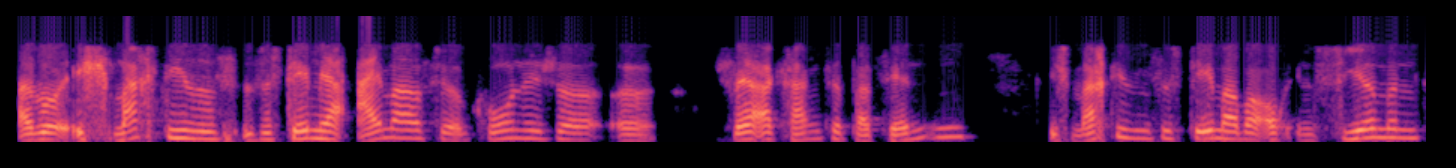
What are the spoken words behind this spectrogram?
Also ich mache dieses System ja einmal für chronische, äh, schwer erkrankte Patienten ich mache dieses System aber auch in Firmen.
